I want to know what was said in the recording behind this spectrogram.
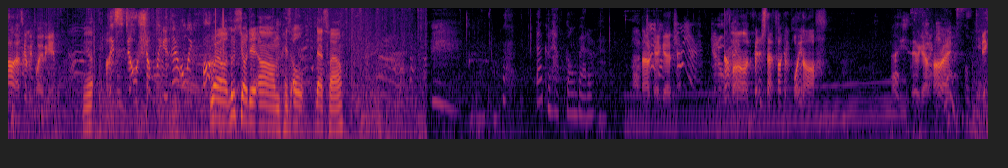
Oh, that's gonna be play of the game. Yep. Are they still shoveling in there? Holy fuck! Well, Lucio did um his ult. That's how. That could have gone better. Okay, good. Come on, finish that fucking point off. Hey, there we go. Alright. Big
